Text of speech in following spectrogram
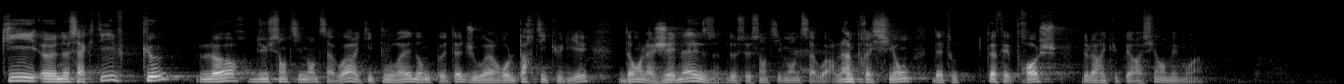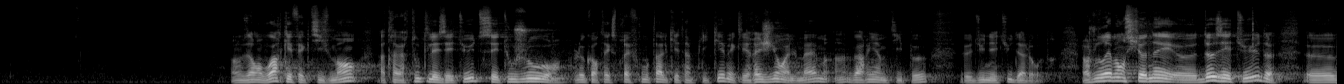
qui euh, ne s'activent que lors du sentiment de savoir et qui pourraient donc peut-être jouer un rôle particulier dans la genèse de ce sentiment de savoir, l'impression d'être tout à fait proche de la récupération en mémoire. nous allons voir qu'effectivement, à travers toutes les études, c'est toujours le cortex préfrontal qui est impliqué, mais que les régions elles-mêmes hein, varient un petit peu euh, d'une étude à l'autre. Alors je voudrais mentionner euh, deux études, euh,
